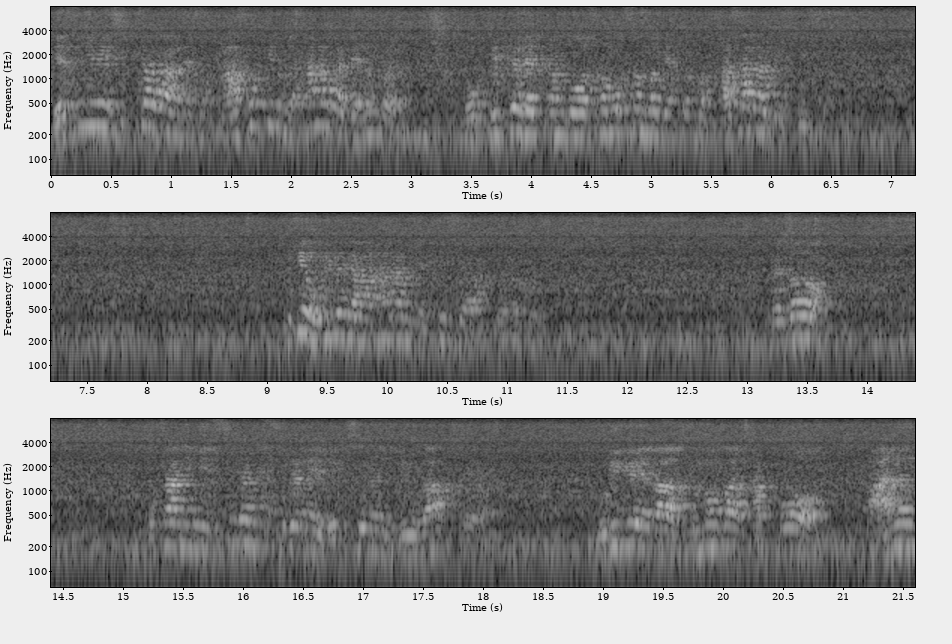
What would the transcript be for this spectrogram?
예수님의 십자가 안에서 다 섞이는 거예요. 하나가 되는 거예요. 뭐 불편했던 거, 서먹서먹했던 거 다 사라질 수 있어요. 그게 우리를 향한 하나님의 뜻이야, 여러분. 그래서 목사님이 수련회 수련회 외치는 이유가 그래요. 우리 교회가 규모가 작고 많은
